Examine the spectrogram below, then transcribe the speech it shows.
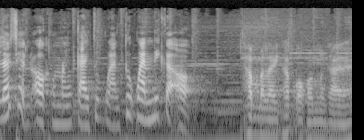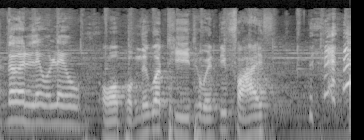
แล้วฉันออกกำลังกายทุกวันทุกวันนี้ก็ออกทำอะไรครับออกกำลังกายนะเดินเร็วโอ้ผมนึกว่า T25 ๆ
